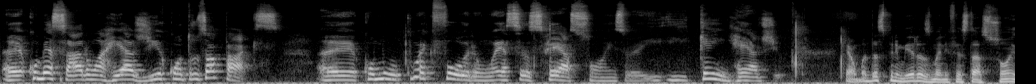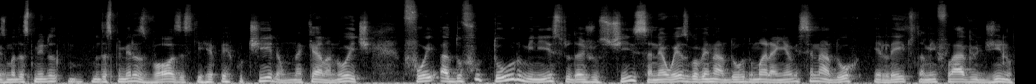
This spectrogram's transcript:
é, começaram a reagir contra os ataques. É, como, como é que foram essas reações e, e quem reagiu? É uma das primeiras manifestações, uma das primeiras, uma das primeiras vozes que repercutiram naquela noite foi a do futuro ministro da Justiça, né, o ex-governador do Maranhão e senador eleito também, Flávio Dino.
